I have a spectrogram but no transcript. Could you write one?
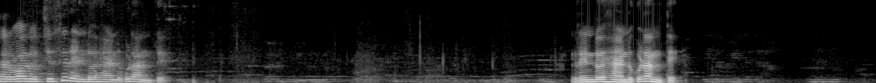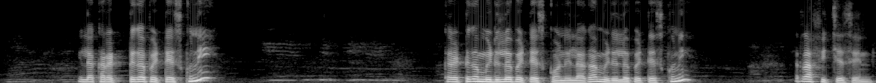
తర్వాత వచ్చేసి రెండో హ్యాండ్ కూడా అంతే. రెండో హ్యాండ్ కూడా అంతే. ఇలా కరెక్ట్గా పెట్టేసుకుని కరెక్ట్గా మిడిల్లో పెట్టేసుకోండి ఇలాగా మిడిల్లో పెట్టేసుకుని రఫ్ ఇచ్చేసేయండి.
